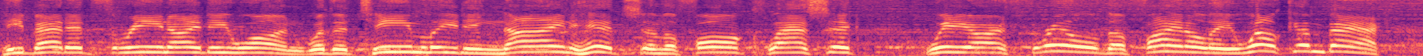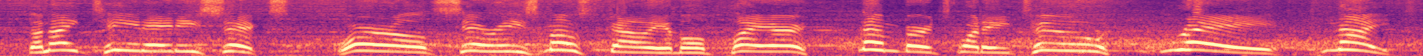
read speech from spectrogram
He batted 391 with the team leading nine hits in the Fall Classic. We are thrilled to finally welcome back the 1986 World Series Most Valuable Player, number 22, Ray Knight.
